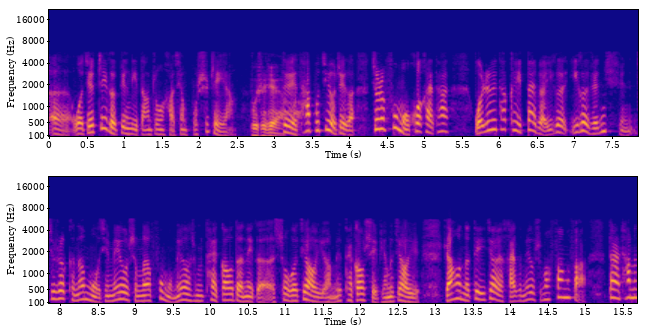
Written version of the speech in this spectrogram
呃，我觉得这个病例当中好像不是这样。不是这样。对他不具有这个，就是父母祸害他。我认为他可以代表一个一个人群，就是说可能母亲没有什么，父母没有什么太高的那个受过教育啊，没有太高水平的教育。然后呢，对于教育孩子没有什么方法，但是他们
